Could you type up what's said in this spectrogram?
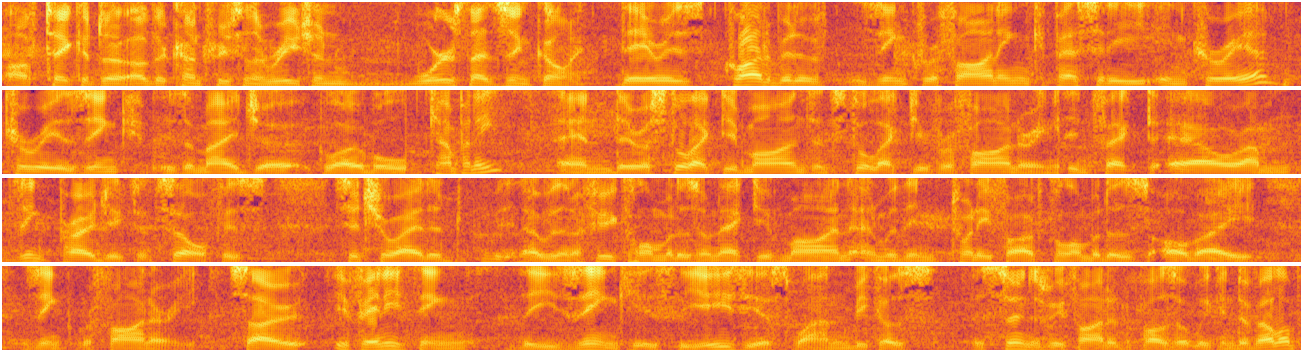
offtake it to other countries in the region? Where's that zinc going? There is quite a bit of zinc refining capacity in Korea. Korea Zinc is a major global global company, and there are still active mines and still active refinery. In fact, our um, zinc project itself is situated you know, within a few kilometres of an active mine and within 25 kilometres of a zinc refinery. So, if anything, the zinc is the easiest one because as soon as we find a deposit we can develop,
